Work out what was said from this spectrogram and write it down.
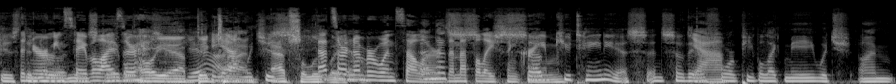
is The the, neuroimmune stabilizer? Oh yeah, big Yeah, time. which is- Absolutely. That's our number one seller, And the that's methylation cream. Subcutaneous, and so Yeah. therefore, people like me, which I'm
